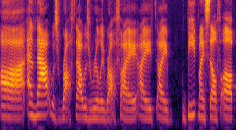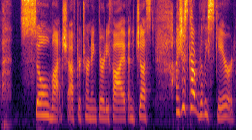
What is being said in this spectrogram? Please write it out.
Uh, and that was rough. That was really rough. I, I, I beat myself up so much after turning 35 and just i just got really scared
